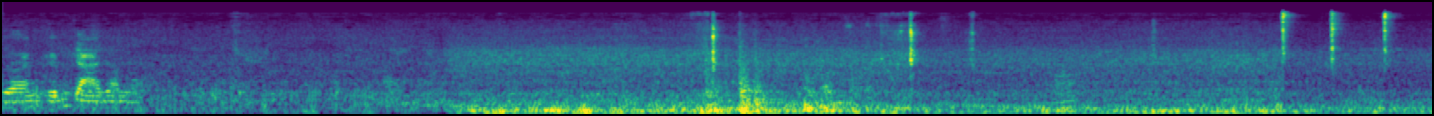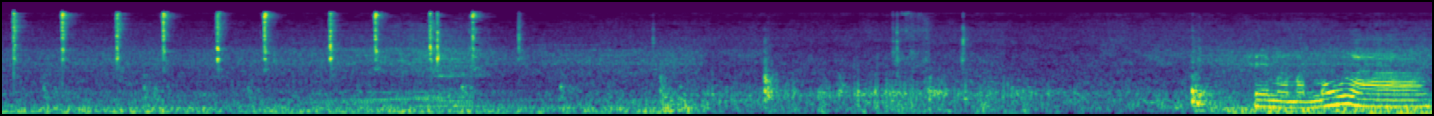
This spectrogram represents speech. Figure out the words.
rồi anh kiểm tra cho anh nè khi mà mình muốn uh,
